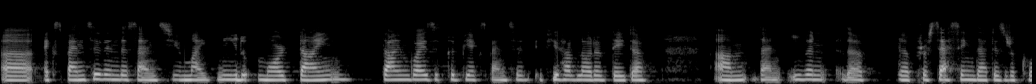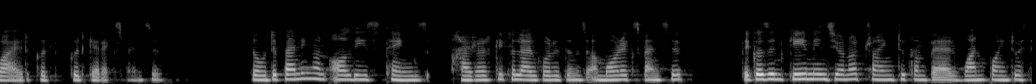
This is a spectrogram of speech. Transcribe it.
uh, expensive in the sense you might need more time. Time wise, it could be expensive if you have a lot of data. Um, then even the the processing that is required could, could get expensive. So depending on all these things, hierarchical algorithms are more expensive because in k-means you're not trying to compare one point with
